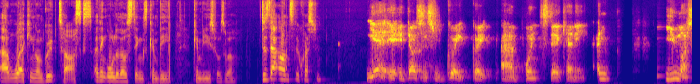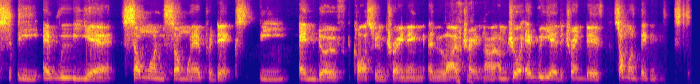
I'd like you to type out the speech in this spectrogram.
um, working on group tasks. I think all of those things can be can be useful as well. Does that answer the question? Yeah, it, it does. And some great, great um, points there, Kenny. And you must see every year someone somewhere predicts the end of classroom training and live training. I, am sure every year the trend is someone thinks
